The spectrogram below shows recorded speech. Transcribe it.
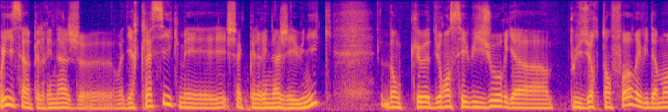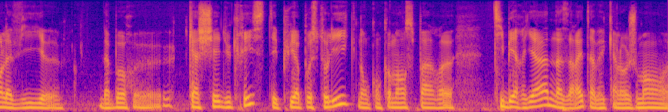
Oui, c'est un pèlerinage, on va dire classique, mais chaque pèlerinage est unique. Donc, durant ces huit jours, il y a plusieurs temps forts. Évidemment, la vie d'abord cachée du Christ et puis apostolique. Donc, on commence par Tibériade, Nazareth, avec un logement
